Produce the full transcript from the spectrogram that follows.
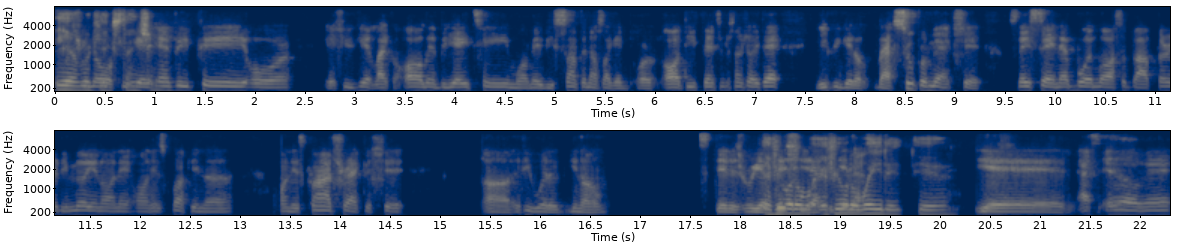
Yeah, you rookie know if you get an MVP or if you get like an all NBA team or maybe something else like a or all defensive or something like that, you can get a that super max shit. So they saying that boy lost about 30 million on it on his fucking uh on his contract and shit. Uh if he would have, you know, did his re if he would have, if he would have waited, yeah. yeah, that's ill, man.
